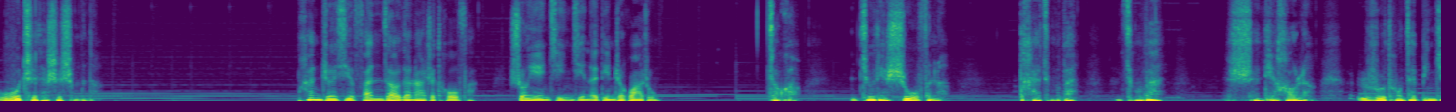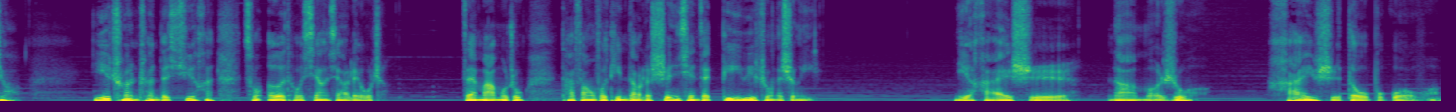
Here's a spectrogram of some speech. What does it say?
五指的是什么呢？潘哲熙烦躁的拉着头发，双眼紧紧的盯着挂钟。糟糕，九点十五分了，太怎么办？怎么办？身体好冷，如同在冰窖。一串串的虚汗从额头向下流着，在麻木中，他仿佛听到了深陷在地狱中的声音。你还是那么弱，还是斗不过我。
